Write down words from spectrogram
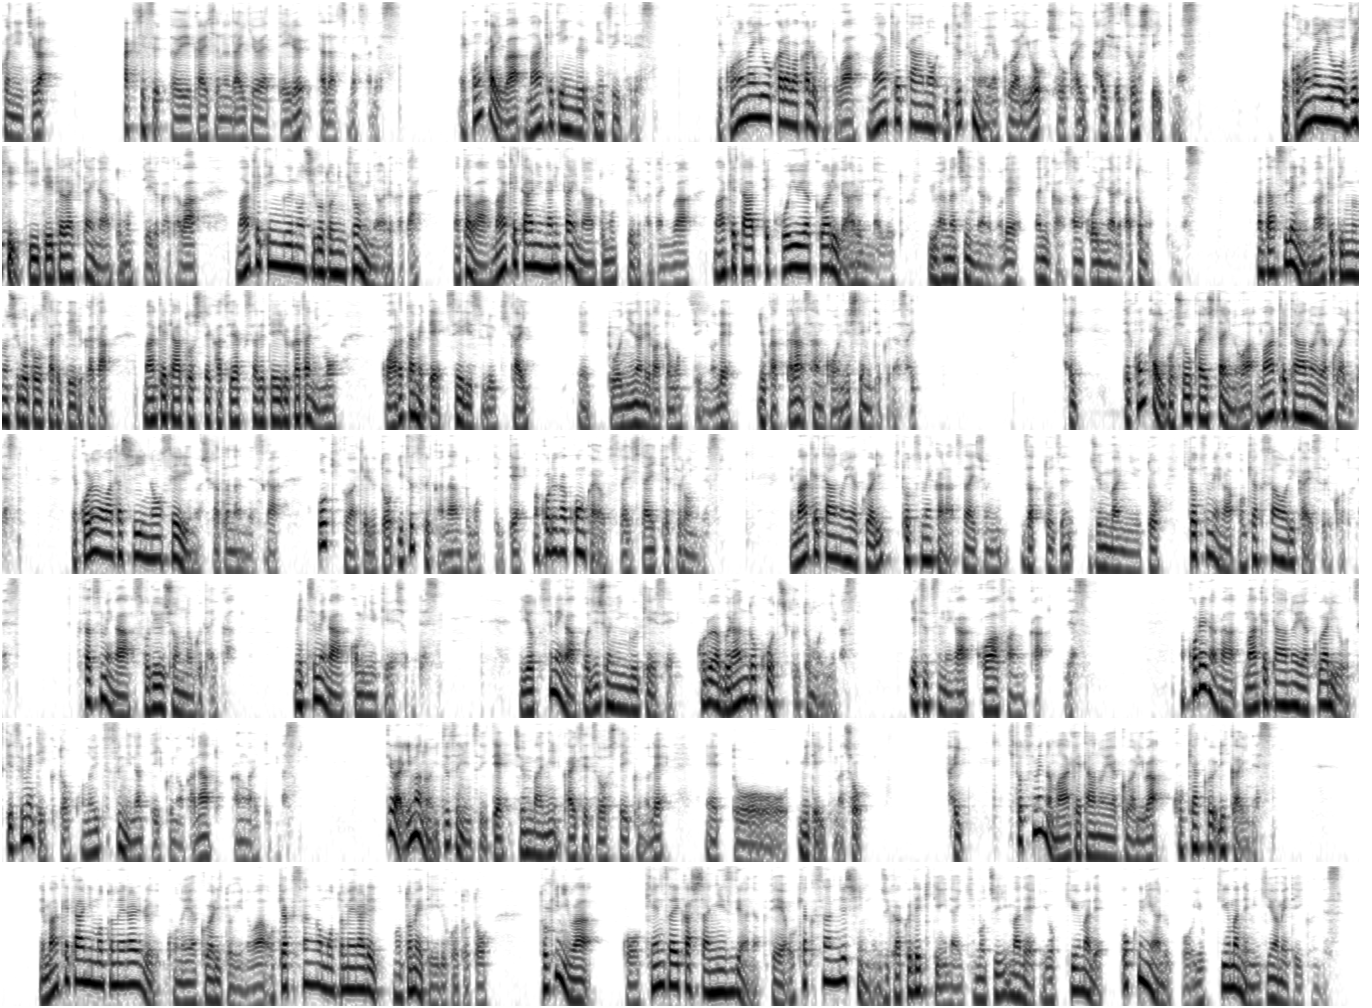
こんにちは。アクシスという会社の代表をやっている多田翼です。今回はマーケティングについてです。でこの内容からわかることは、マーケターの5つの役割を紹介、解説をしていきます。でこの内容をぜひ聞いていただきたいなと思っている方は、マーケティングの仕事に興味のある方、またはマーケターになりたいなと思っている方には、マーケターってこういう役割があるんだよという話になるので、何か参考になればと思っています。また、すでにマーケティングの仕事をされている方、マーケターとして活躍されている方にも、こう改めて整理する機会、えっと、になればと思っているので、よかったら参考にしてみてください。はい。で、今回ご紹介したいのは、マーケターの役割です。で、これは私の整理の仕方なんですが、大きく分けると5つかなと思っていて、まあ、これが今回お伝えしたい結論です。でマーケターの役割、1つ目から最初にざっと順番に言うと、1つ目がお客さんを理解することです。2つ目がソリューションの具体化。3つ目がコミュニケーションです。で4つ目がポジショニング形成。これはブランド構築とも言えます。5つ目がコアファン化です。これらがマーケターの役割を突き詰めていくと、この5つになっていくのかなと考えています。では、今の5つについて順番に解説をしていくので、えっと、見ていきましょう。はい。1つ目のマーケターの役割は顧客理解です。で、マーケターに求められるこの役割というのは、お客さんが求められ、求めていることと、時にはこう顕在化したニーズではなくて、お客さん自身も自覚できていない気持ちまで、欲求まで、奥にあるこう欲求まで見極めていくんです。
